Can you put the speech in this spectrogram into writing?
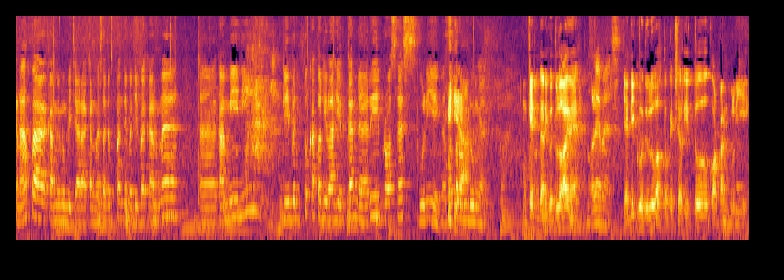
kenapa kami membicarakan masa depan tiba-tiba karena eh, kami ini dibentuk atau dilahirkan dari proses bullying atau Iya. perundungan. Mungkin dari gue dulu kali ya. Boleh mas. Jadi gue dulu waktu kecil itu korban bullying,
